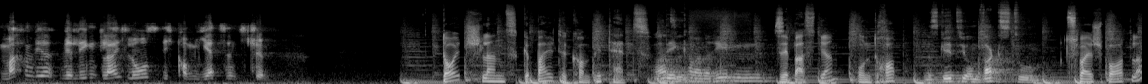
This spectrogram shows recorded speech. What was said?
Machen wir. Wir legen gleich los. Ich komme jetzt ins Gym. Deutschlands geballte Kompetenz. Wahnsinn. kann man reden. Sebastian und Rob, Es geht hier um Wachstum. zwei Sportler.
